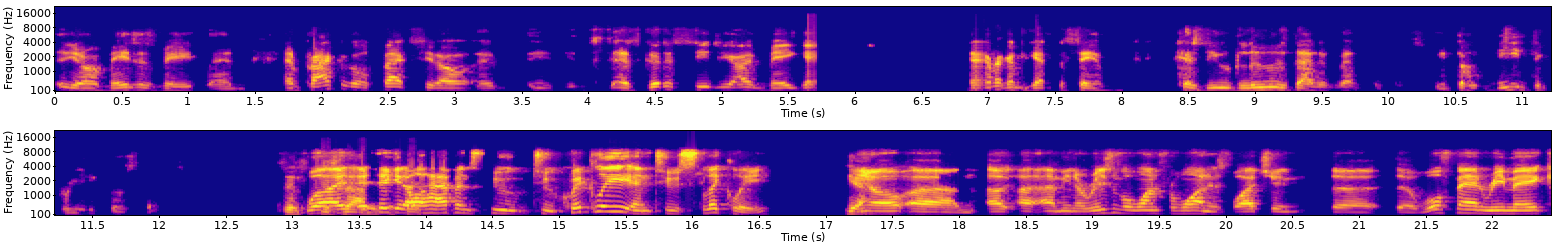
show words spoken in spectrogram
you know amazes me. And and practical effects, you know, it, as good as CGI may get, never going to get the same because you lose that inventiveness. You don't need to create those things. So well, I, I think it all happens too too quickly and too slickly. Yeah. You know, um, uh, I mean, a reasonable one for one is watching the the Wolfman remake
